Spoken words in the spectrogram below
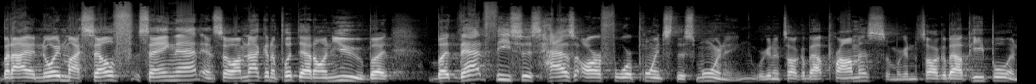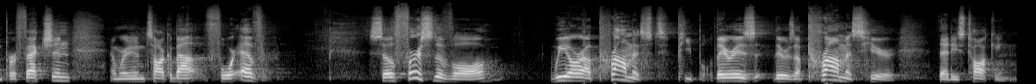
but I annoyed myself saying that, and so I'm not going to put that on you. But, but that thesis has our four points this morning. We're going to talk about promise, and we're going to talk about people and perfection, and we're going to talk about forever. So, first of all, we are a promised people. There is, there is a promise here that he's talking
